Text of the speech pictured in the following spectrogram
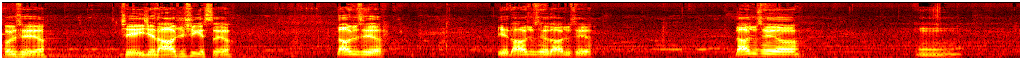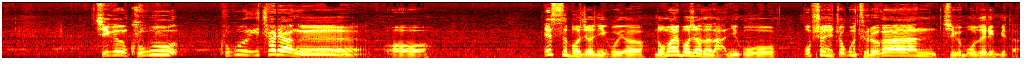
꺼주세요. 제 이제 나와주시겠어요? 나와주세요. 예, 나와주세요. 나와주세요. 나와주세요. 음. 지금 99, 99 이 차량은 어 S 버전이고요. 노말 버전은 아니고 옵션이 조금 들어간 지금 모델입니다.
